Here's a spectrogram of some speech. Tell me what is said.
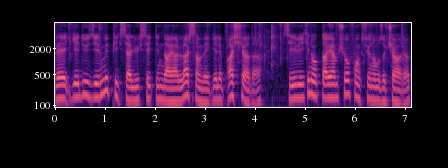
ve 720 piksel yüksekliğinde ayarlarsam ve gelip aşağıda cv2.iamShow fonksiyonumuzu çağırıp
